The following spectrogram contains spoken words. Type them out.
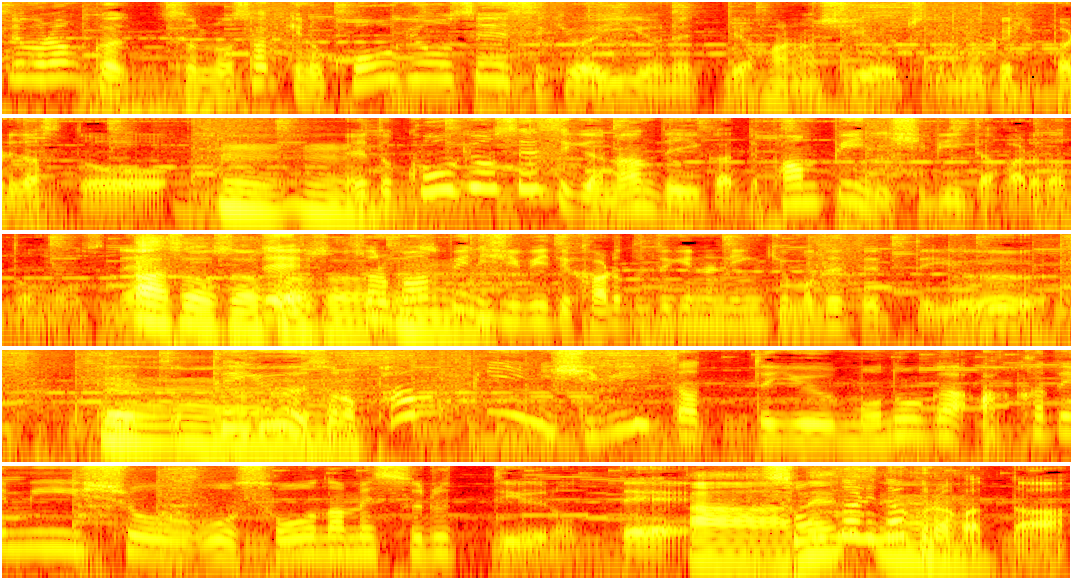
でもなんかそのさっきの興行成績はいいよねっていう話をちょっともう一回引っ張り出すと、うんうん。えっと興行成績がなんでいいかってパンピーに響いたからだと思うんですね。あそうそうそうそう。でそのパンピーに響いてカルト的な人気も出てっていう、うんえうん。っとっていうそのパンピーに響いたっていうものがアカデミー賞を総なめするっていうのってそんなになくなかった、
